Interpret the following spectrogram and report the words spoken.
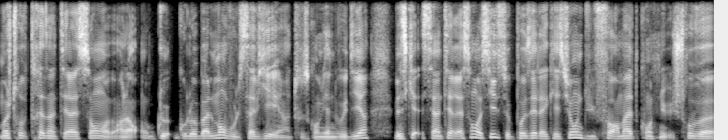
Moi, je trouve très intéressant. euh, Alors glo- globalement, vous le saviez, hein, tout ce qu'on vient de vous dire, mais c'est intéressant aussi de se poser la question du format de contenu. Je trouve euh,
